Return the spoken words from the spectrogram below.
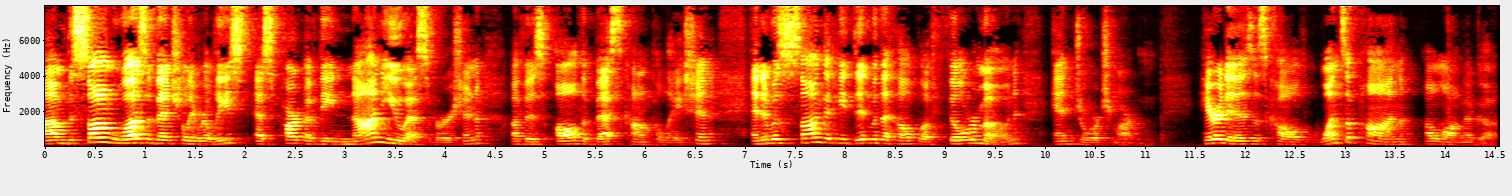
Um, the song was eventually released as part of the non-US version of his All the Best compilation, and it was a song that he did with the help of Phil Ramone and George Martin. Here it is, it's called Once Upon a Long Ago.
